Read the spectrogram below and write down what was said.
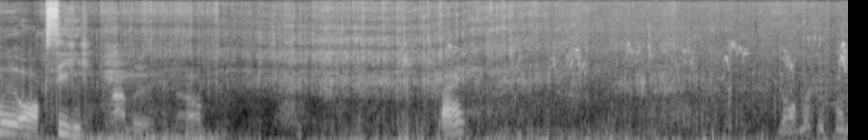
มือออกสี่ขามือเอาไปดอกมันสิบต้น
